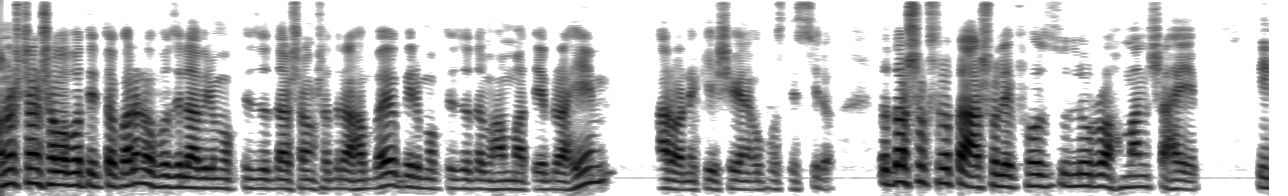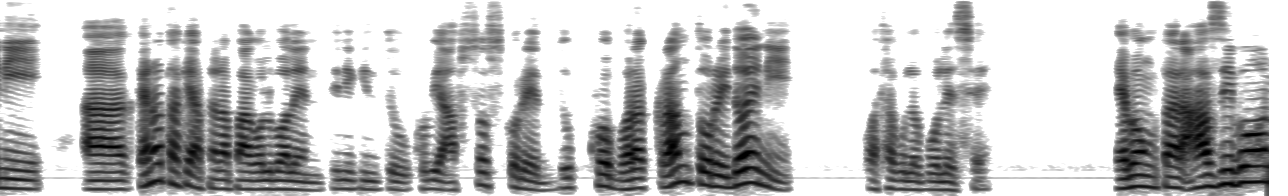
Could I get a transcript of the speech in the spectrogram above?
অনুষ্ঠান সভাপতিত্ব করেন উপজেলা বীর মুক্তিযোদ্ধা সংসদের আহ্বায়ক বীর মুক্তিযোদ্ধা মোহাম্মদ ইব্রাহিম আর অনেকেই সেখানে উপস্থিত ছিল। তো দর্শক শ্রোতা, আসলে ফজলুর রহমান সাহেব, তিনি কেন তাকে আপনারা পাগল বলেন? তিনি কিন্তু খুবই আফসোস করে দুঃখ, ভরাক্রান্ত হৃদয় নিয়ে কথাগুলো বলেছে। এবং তার আজীবন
